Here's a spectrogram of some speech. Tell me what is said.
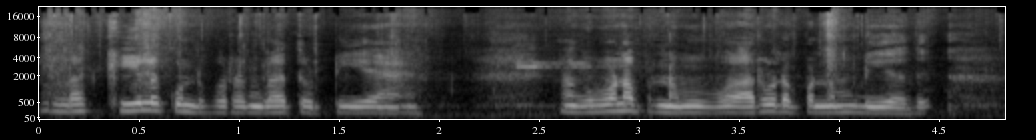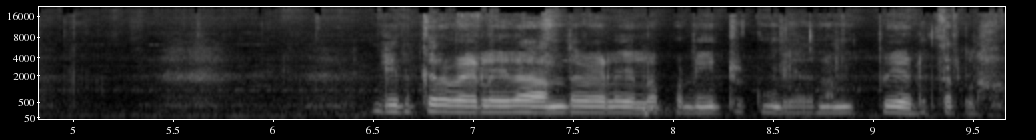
எல்லாம் கீழே கொண்டு போகிறாங்களா தொட்டியை. அங்கே போனால் அப்புறம் நம்ம அறுவடை பண்ண முடியாது. இருக்கிற வேலையில் அந்த வேலையெல்லாம் பண்ணிகிட்டு இருக்க முடியாது. நம்ம போய் எடுத்துடலாம்.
